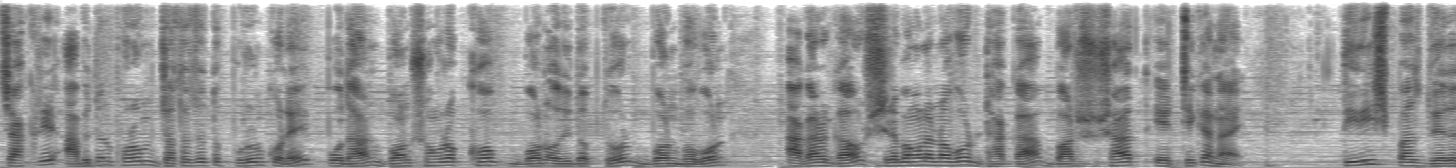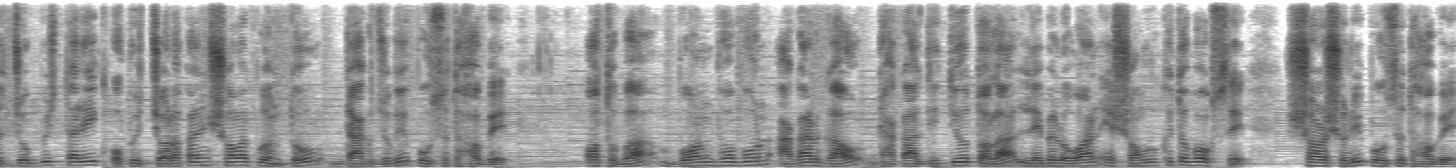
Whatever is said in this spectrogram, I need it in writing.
চাকরির আবেদন ফর্ম যথাযথ পূরণ করে প্রধান বন সংরক্ষক, বন অধিদপ্তর, বন ভবন, আগারগাঁও শেরেবাংলা নগর ঢাকা, বারোশো সাত এর ঠিকানায়। তিরিশ পাঁচ দুই হাজার চব্বিশ তারিখ অফিস চলাকালীন সময় পর্যন্ত ডাকযোগে পৌঁছতে হবে। অথবা বন ভবন, আগারগাঁও, ঢাকা দ্বিতীয় তলা, লেভেল ওয়ানের সংরক্ষিত বক্সে সরাসরি পৌঁছতে হবে।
